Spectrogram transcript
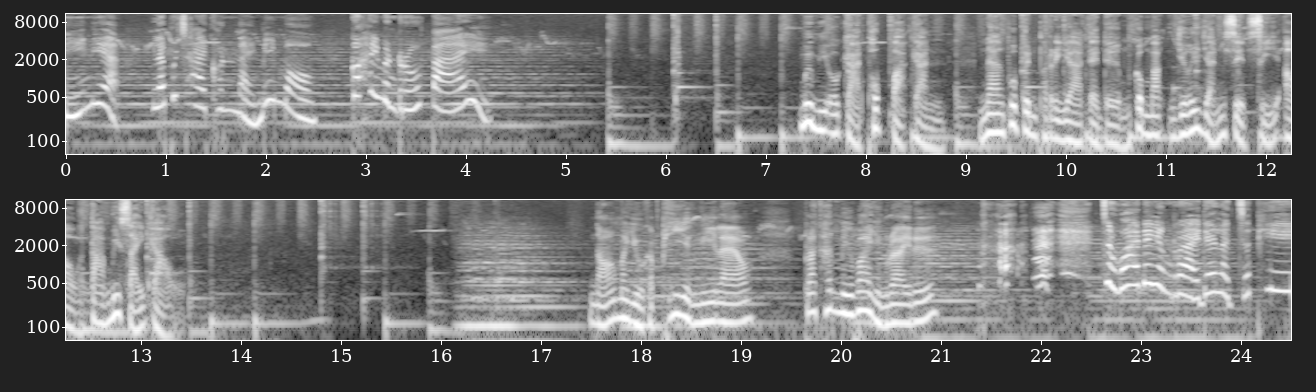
นี้เนี่ย และผู้ชายคนไหนไม่มอง ก็ให้มันรู้ไป เมื่อมีโอกาสพบปะกัน นางผู้เป็นภรรยาแต่เดิมก็มักเย้ยหยันเสียดสีเอาตามวิสัยเก่า น้องมาอยู่กับพี่อย่างนี้แล้ว พระท่านไม่ว่าอย่างไรหรือ จะว่าได้อย่างไรได้ล่ะจ๊ะพี่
